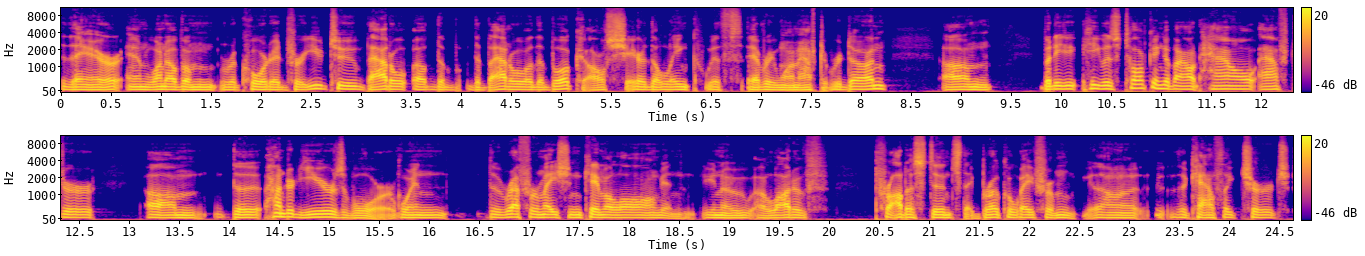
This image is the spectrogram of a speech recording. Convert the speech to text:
there, and one of them recorded for YouTube. Battle of the the Battle of the Book. I'll share the link with everyone after we're done. Um, but he, he was talking about how after um, the Hundred Years' War, when the Reformation came along, and you know a lot of Protestants they broke away from uh, the Catholic Church.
